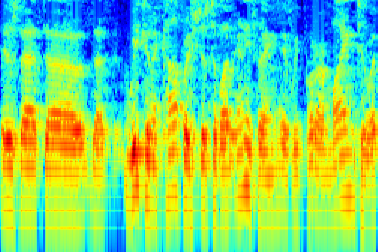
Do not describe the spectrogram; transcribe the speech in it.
is that uh, that we can accomplish just about anything if we put our mind to it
